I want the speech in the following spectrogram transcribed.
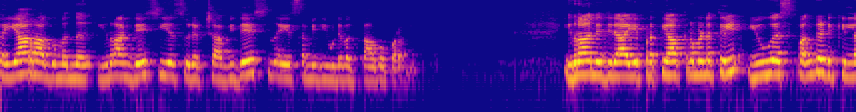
തയ്യാറാകുമെന്ന് ഇറാൻ ദേശീയ സുരക്ഷാ വിദേശ നയ സമിതിയുടെ വക്താവ് പറഞ്ഞു. ഇറാനെതിരായ പ്രത്യാക്രമണത്തിൽ യു എസ് പങ്കെടുക്കില്ല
